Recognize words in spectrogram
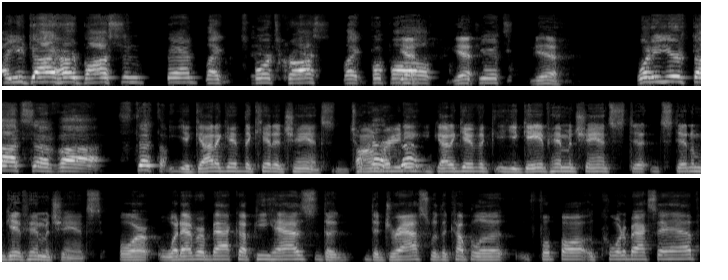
Are you diehard Boston fan, like sports cross, like football? Yeah, Patriots? yeah. What are your thoughts of uh, Stidham? You got to give the kid a chance. Tom Okay, Brady, good. you got to give the you gave him a chance. St- Stidham, give him a chance, or whatever backup he has. The the drafts with a couple of football quarterbacks they have,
